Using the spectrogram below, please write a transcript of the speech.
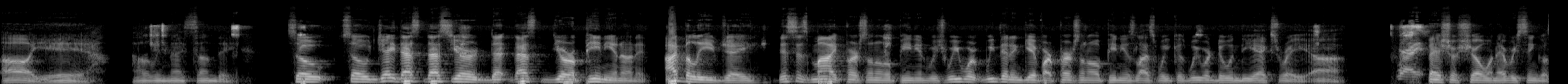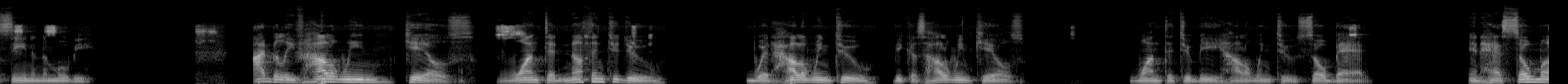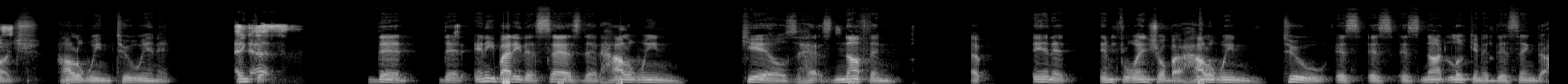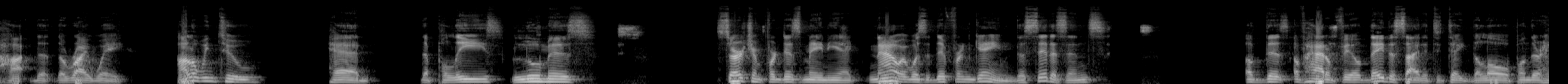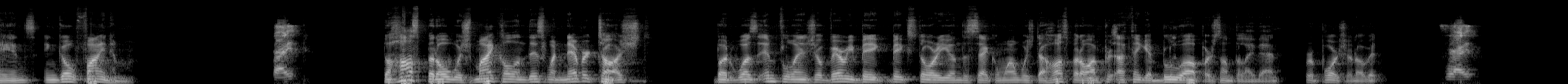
oh yeah, Halloween night Sunday. So so Jay, that's that's your that, that's your opinion on it. I believe Jay. This is my personal opinion, which we were we didn't give our personal opinions last week because we were doing the X-ray uh, Right. special show on every single scene in the movie. I believe Halloween Kills wanted nothing to do with Halloween 2 because Halloween Kills wanted to be Halloween 2 so bad and has so much Halloween 2 in it. Think that- That that anybody that says that Halloween Kills has nothing uh, in it influential about Halloween 2 is is is not looking at this thing the hot the, the right way. Halloween 2 had the police, Loomis searching for this maniac. Now it was a different game. The citizens of this of Haddonfield, they decided to take the law upon their hands and go find him. Right. The hospital, which Michael on this one never touched, but was influential, very big, big story on the second one, which the hospital, I'm, I think it blew up or something like that, or a portion of it. Right.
